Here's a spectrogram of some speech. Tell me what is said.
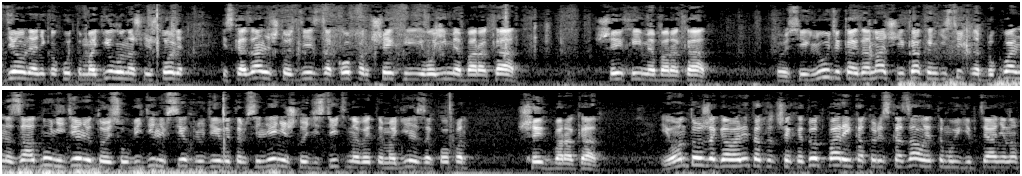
сделали они какую-то могилу, нашли что ли, и сказали, что здесь закопан шейх и его имя Баракат шейх имя Баракат. То есть и люди, когда начали, как они действительно буквально за одну неделю, то есть убедили всех людей в этом селении, что действительно в этой могиле закопан шейх Баракат. И он тоже говорит, этот шейх, и тот парень, который сказал этому египтянину,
